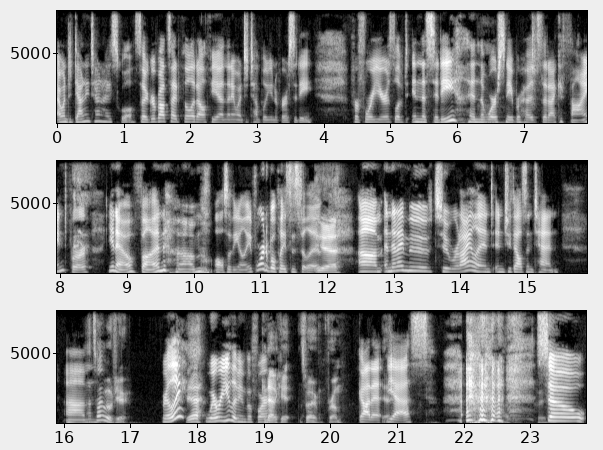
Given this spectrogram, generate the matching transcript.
I went to Downingtown High School, so I grew up outside Philadelphia, and then I went to Temple University for four years. Lived in the city in the worst neighborhoods that I could find for you know fun. Um, also the only affordable places to live. Yeah, Um, and then I moved to Rhode Island in 2010. Um, that's why I moved here. really. Yeah, Where were you living before? Connecticut. That's where I'm from. Got it. Yeah. Yes. so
